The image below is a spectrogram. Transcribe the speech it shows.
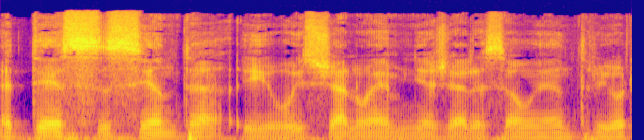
até 60, eu, isso já não é a minha geração, é anterior,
